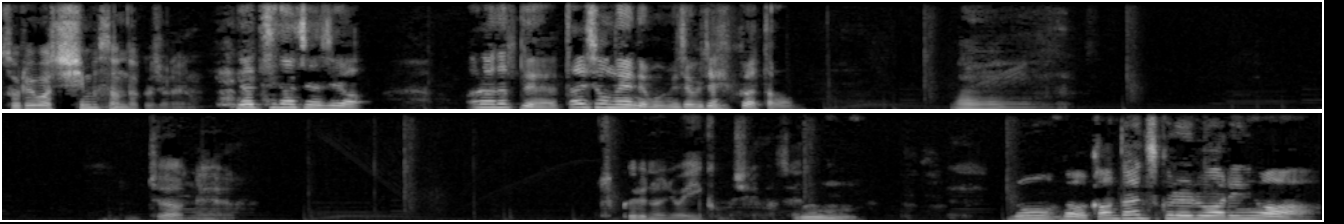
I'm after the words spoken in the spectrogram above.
それはシムさんだからじゃないの？いや、違う違う違う。あれはだって、対象年齢もめちゃくちゃ低かったもん。うん。じゃあね、作るのにはいいかもしれません。うん。の、だから簡単に作れる割には、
